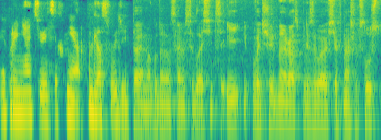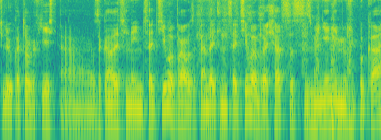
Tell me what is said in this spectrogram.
по принятию этих мер для судей. Да, я могу, наверное, с вами согласиться. И в очередной раз призываю всех наших слушателей, у которых есть э, законодательная инициатива, право законодательной инициативы, обращаться с изменениями в ПК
